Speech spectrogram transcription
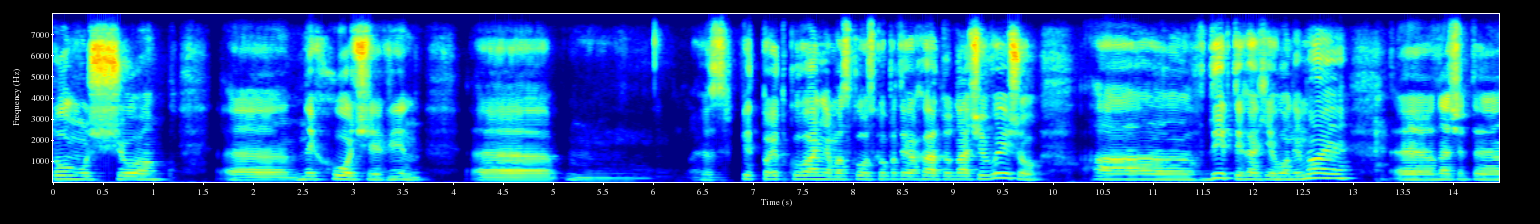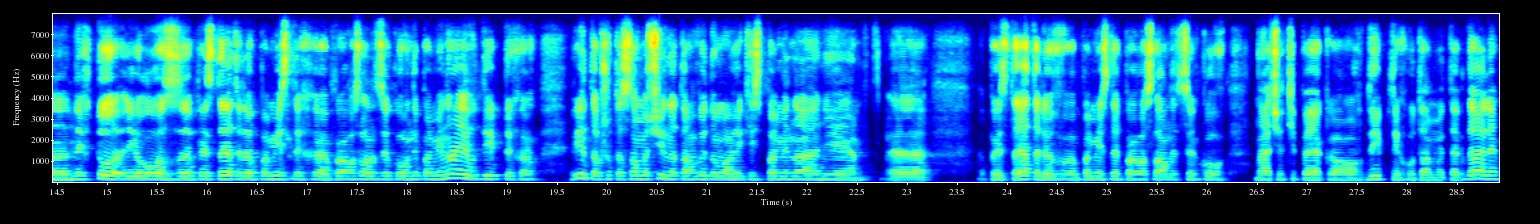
тому що е, не хоче він е, з підпорядкування Московського патріархату наче вийшов, а в диптихах його немає. Е, Значить, е, ніхто його з представителів помісних е, православних церков не помінає в диптихах. Він там щось самочинно там видумав якісь помінання предстоятелів помісних православних церков, наче типу, як в диптиху там і так далі.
